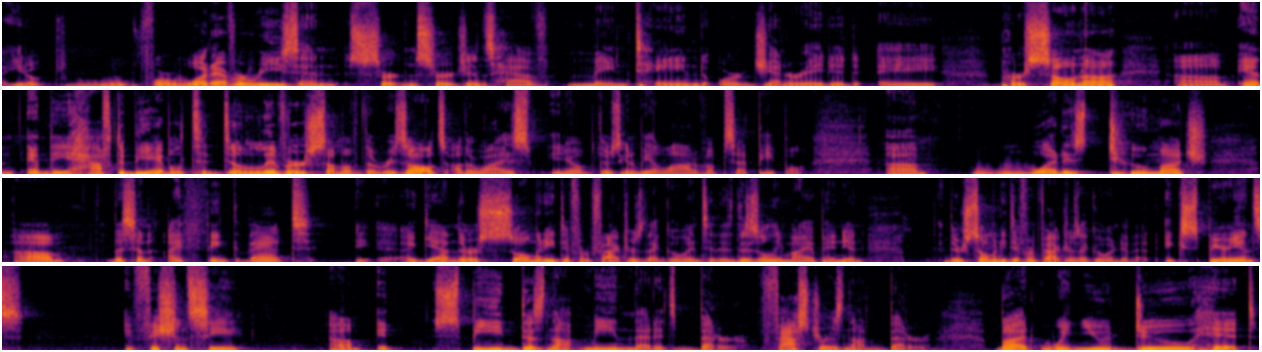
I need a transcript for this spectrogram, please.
you know, for whatever reason, certain surgeons have maintained or generated a persona um, and and they have to be able to deliver some of the results. Otherwise, you know, there's going to be a lot of upset people. Um, what is too much? Um, listen, I think that again, there are so many different factors that go into this. This is only my opinion. There's so many different factors that go into that. Experience, efficiency, um, it speed does not mean that it's better. Faster is not better. But when you do hit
